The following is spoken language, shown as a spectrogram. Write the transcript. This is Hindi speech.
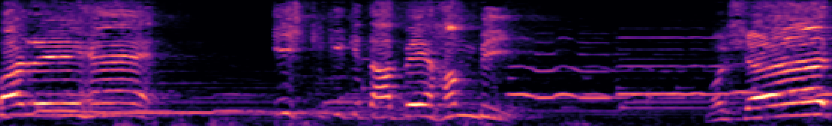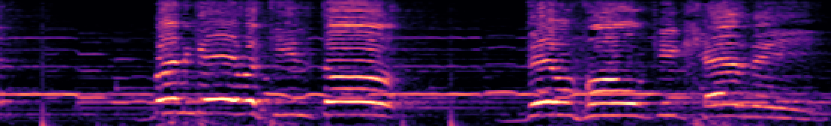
पढ़ रहे हैं। इश्क की किताबें हम भी। मुर्शद, बन गए वकील तो बेवफाओं की खैर नहीं।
